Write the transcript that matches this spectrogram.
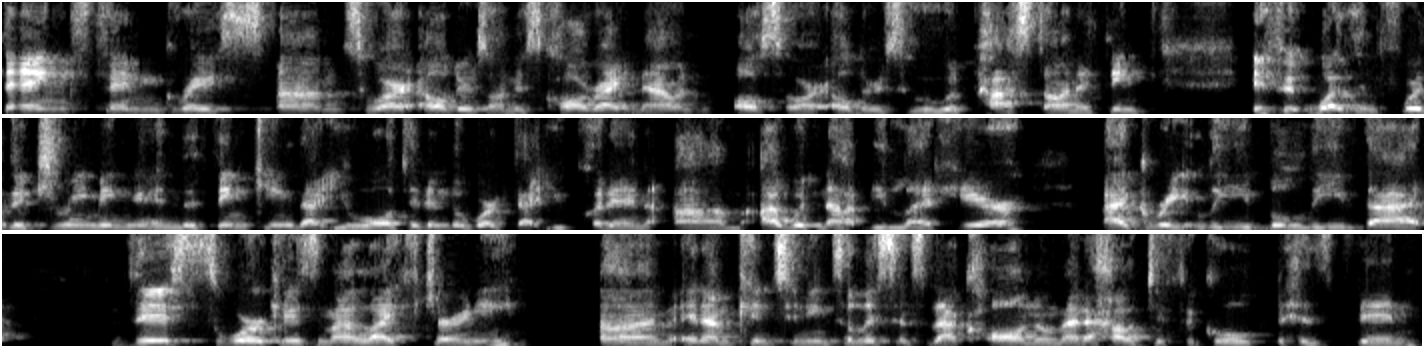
thanks and grace um, to our elders on this call right now and also our elders who have passed on. I think if it wasn't for the dreaming and the thinking that you all did and the work that you put in, um, I would not be led here. I greatly believe that this work is my life journey. Um, and I'm continuing to listen to that call no matter how difficult it has been.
